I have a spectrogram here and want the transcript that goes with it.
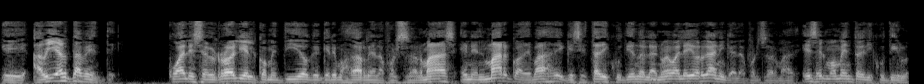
eh, abiertamente cuál es el rol y el cometido que queremos darle a las Fuerzas Armadas en el marco, además de que se está discutiendo la nueva ley orgánica de las Fuerzas Armadas. Es el momento de discutirlo.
